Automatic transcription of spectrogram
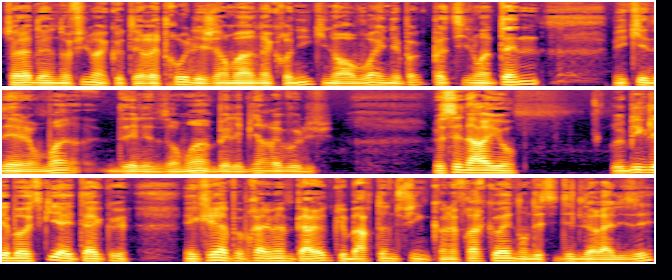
Cela donne au film un côté rétro et légèrement anachronique qui nous renvoie à une époque pas si lointaine, mais qui est dès au moins bel et bien révolue. Le scénario. Le Big Lebowski a été écrit à peu près à la même période que Barton Fink. Quand les frères Cohen ont décidé de le réaliser,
